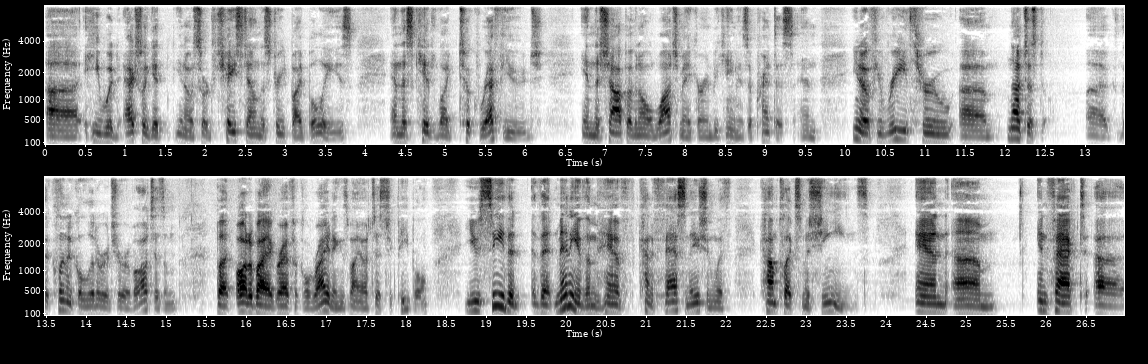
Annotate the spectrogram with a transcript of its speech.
uh, he would actually get you know sort of chased down the street by bullies, and this kid like took refuge in the shop of an old watchmaker and became his apprentice. And you know if you read through um, not just uh, the clinical literature of autism, but autobiographical writings by autistic people, you see that that many of them have kind of fascination with complex machines, and um, in fact, uh,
